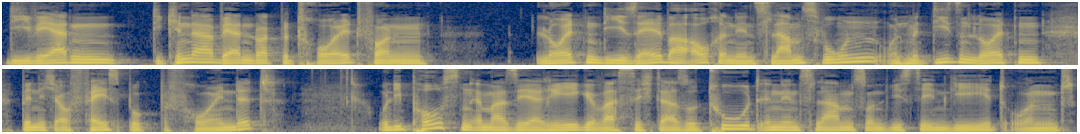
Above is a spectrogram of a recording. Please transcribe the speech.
die werden, die Kinder werden dort betreut von Leuten, die selber auch in den Slums wohnen. Und mit diesen Leuten bin ich auf Facebook befreundet. Und die posten immer sehr rege, was sich da so tut in den Slums und wie es denen geht. Und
